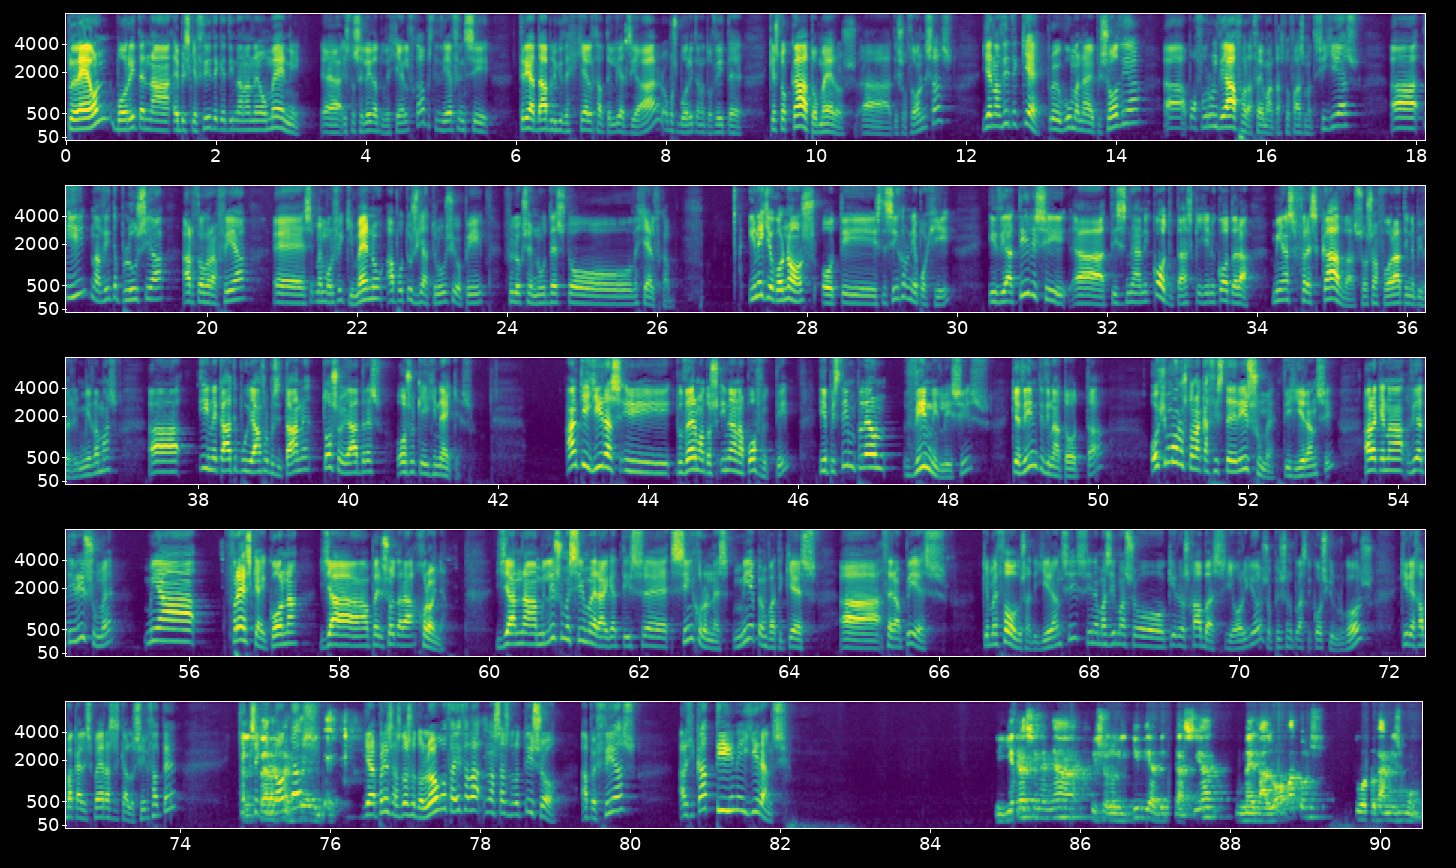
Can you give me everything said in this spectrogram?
Πλέον μπορείτε να επισκεφτείτε και την ανανεωμένη ε, ιστοσελίδα του The Health Hub στη διεύθυνση www.thehealthhub.gr όπως μπορείτε να το δείτε και στο κάτω μέρος α, της οθόνης σας για να δείτε και προηγούμενα επεισόδια α, που αφορούν διάφορα θέματα στο φάσμα της υγείας ή να δείτε πλούσια αρθογραφία ε, με μορφή κειμένου από τους γιατρούς οι οποίοι φιλοξενούνται στο The Health Hub. Είναι γεγονός ότι στη σύγχρονη εποχή η διατήρηση α, της νεανικότητας και γενικότερα μιας φρεσκάδας όσο αφορά την επιδερμίδα μας α, είναι κάτι που οι άνθρωποι ζητάνε τόσο οι άντρες όσο και οι γυναίκες. Αν και η γύραση του δέρματος είναι αναπόφευκτη, η επιστήμη πλέον δίνει λύσεις και δίνει τη δυνατότητα όχι μόνο στο να καθυστερήσουμε τη γύρανση, αλλά και να διατηρήσουμε μια φρέσκια εικόνα για περισσότερα χρόνια. Για να μιλήσουμε σήμερα για τις ε, σύγχρονες μη επεμβατικές α, θεραπείες και μεθόδους αντιγύρανσης είναι μαζί μας ο κύριος Χάμπας Γεώργιος, ο οποίος είναι πλαστικός χειρουργός. Κύριε Χάμπα καλησπέρα σας, καλώς ήρθατε. Και ξεκινώντας, για πριν σας δώσω το λόγο, θα ήθελα να σας ρωτήσω απευθείας αρχικά τι είναι η γύρανση; Η γύρανση είναι μια φυσιολογική διαδικασία μεγαλώματος του οργανισμού.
